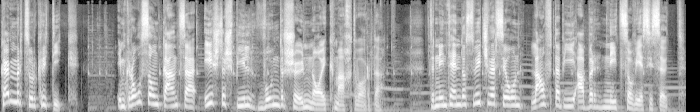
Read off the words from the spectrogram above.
Kommen wir zur Kritik. Im Großen und Ganzen ist das Spiel wunderschön neu gemacht worden. Die Nintendo Switch-Version läuft dabei aber nicht so, wie sie sollte.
